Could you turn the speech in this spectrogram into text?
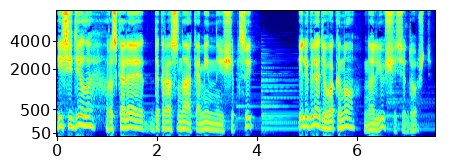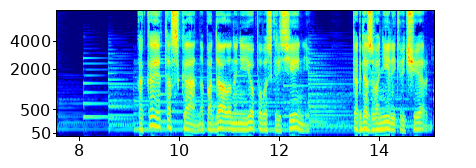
и сидела, раскаляя до красна каминные щипцы, или глядя в окно на льющийся дождь. Какая тоска нападала на нее по воскресенье, когда звонили к вечерне.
